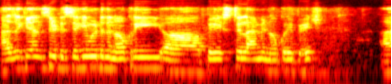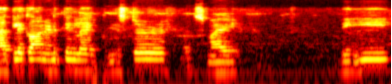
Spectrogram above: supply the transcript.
As you can see, it is taking me to the Naukri uh, page. Still, I'm in Naukri page. I click on anything like Mr. That's my BE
